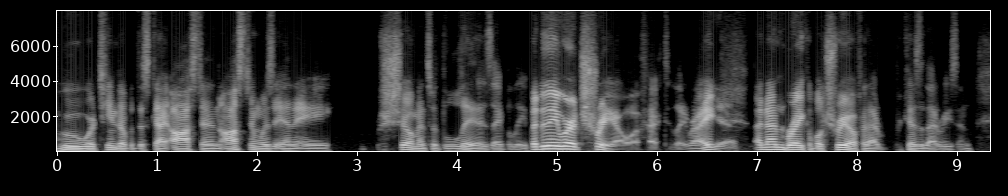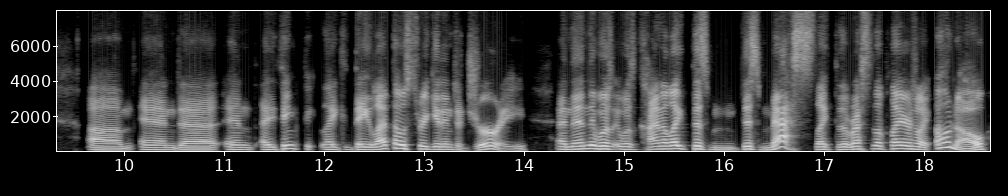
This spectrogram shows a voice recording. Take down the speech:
who were teamed up with this guy Austin. Austin was in a showmance with Liz, I believe, but they were a trio effectively, right? yeah an unbreakable trio for that because of that reason. Um, and uh, and I think like they let those three get into jury, and then there was it was kind of like this this mess. Like the rest of the players are like, oh no,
